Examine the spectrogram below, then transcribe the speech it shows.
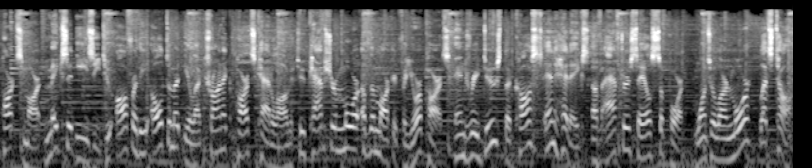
PartSmart makes it easy to offer the ultimate electronic parts catalog to capture more of the market for your parts and reduce the costs and headaches of after sales support. Want to learn more? Let's talk.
